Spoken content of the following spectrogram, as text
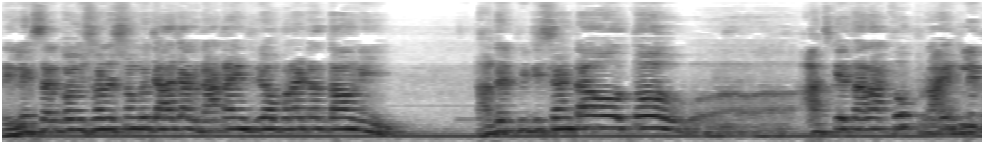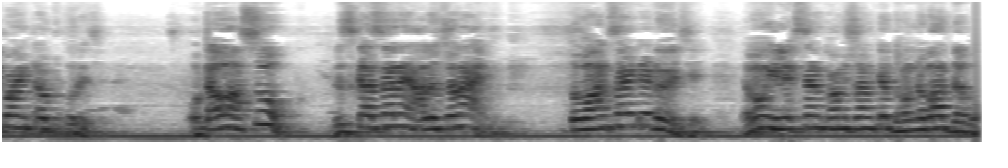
আর ইলেকশন কমিশনের সঙ্গে যা যা ডাটা এন্ট্রি অপারেটর দাওনি। তাদের পিটিশনটাও তো আজকে তারা খুব রাইটলি পয়েন্ট আউট করেছে। ওটাও আসুক ডিসকাশনে আলোচনায় তো ওয়ান সাইডেড হয়েছে। এবং ইলেকশন কমিশনকে ধন্যবাদ দেব।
